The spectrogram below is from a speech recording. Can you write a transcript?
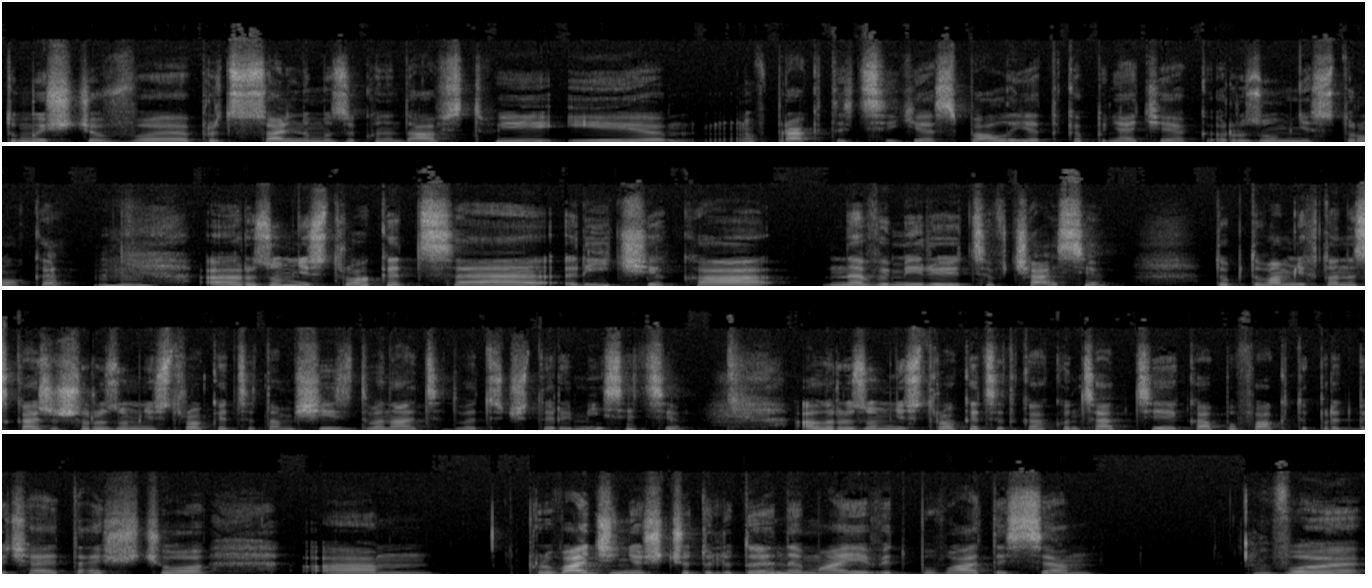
тому що в процесуальному законодавстві і в практиці ЄСПЛ є таке поняття, як розумні строки. uh Розумні строки це річ, яка не вимірюється в часі. Тобто вам ніхто не скаже, що розумні строки це там 6, 12, 24 місяці. Але розумні строки це така концепція, яка по факту передбачає те, що ем, провадження щодо людини має відбуватися в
